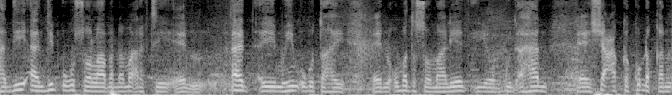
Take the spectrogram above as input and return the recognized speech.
haddii aan dib ugu soo laabana maaragtay aad ayay muhiim ugu tahay ummadda soomaaliyeed iyo guud ahaan shacabka ku dhaqan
